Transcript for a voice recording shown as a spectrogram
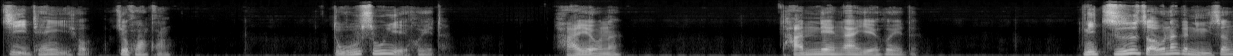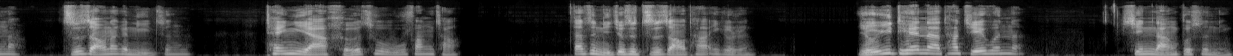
几天以后就发狂，读书也会的，还有呢，谈恋爱也会的。你执着那个女生吗？执着那个女生吗？天涯何处无芳草，但是你就是执着她一个人。有一天呢，他结婚了，新郎不是你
